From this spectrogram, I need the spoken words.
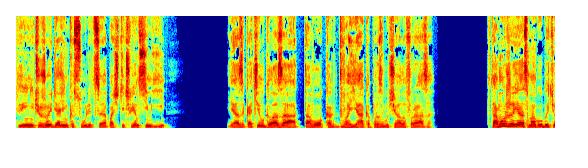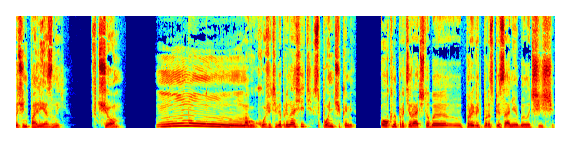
Ты не чужой дяденька с улицы, а почти член семьи». Я закатил глаза от того, как двояко прозвучала фраза. К тому же я смогу быть очень полезной. В чем? Ну, могу кофе тебе приносить с пончиками. Окна протирать, чтобы прыгать по расписанию было чище.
